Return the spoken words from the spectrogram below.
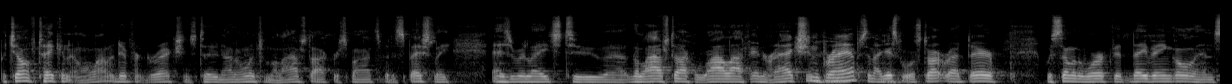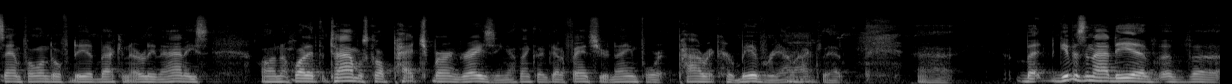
But y'all have taken it in a lot of different directions too, not only from the livestock response, but especially as it relates to uh, the livestock wildlife interaction, mm-hmm. perhaps. And I guess we'll start right there with some of the work that Dave Engle and Sam Fuhlendorf did back in the early 90s on what at the time was called patch burn grazing. I think they've got a fancier name for it, pyric herbivory. I mm-hmm. like that. Uh, but give us an idea of, of uh,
